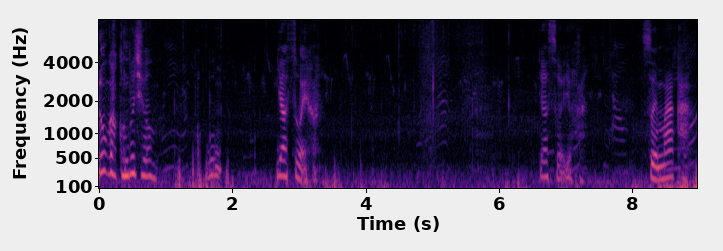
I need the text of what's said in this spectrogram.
ดูกับคุณผู้ชมผักบุ้งยอดสวยค่ะ ยอดสวยอยู่ค่ะ สวยมากค่ะ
